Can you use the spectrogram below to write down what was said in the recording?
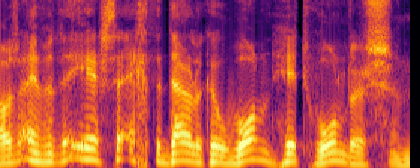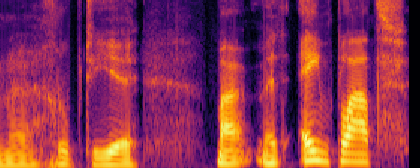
Ja, was een van de eerste echte duidelijke one-hit wonders. Een uh, groep die uh, maar met één plaat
